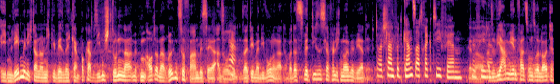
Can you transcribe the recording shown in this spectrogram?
Im Leben bin ich da noch nicht gewesen, weil ich keinen Bock habe, sieben Stunden nach, mit dem Auto nach Rügen zu fahren bisher, also ja. seitdem er die Wohnung hat. Aber das wird dieses Jahr völlig neu bewertet. Deutschland wird ganz attraktiv werden genau. für viele. Also wir haben jedenfalls unsere Leute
